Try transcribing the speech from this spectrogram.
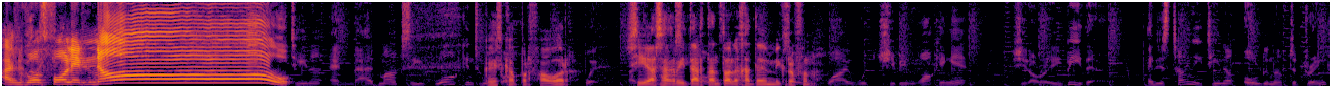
I've got fallen. ¡No! Tina and Mad Moxie walk into a Keska, bar. por favor. Si vas a gritar tanto, aléjate del micrófono. And is Tiny Tina old enough to drink?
